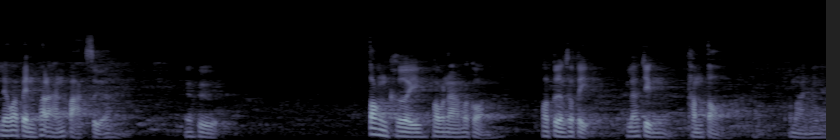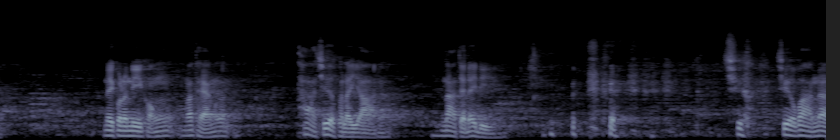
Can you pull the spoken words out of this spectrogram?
เรียกว่าเป็นพระอรหันต์ปากเสือ ก็คือ ต้องเคยภาวนามาก่อน พอเตือนสติแล้วจึงทำต่อประมาณนี้นะในกรณีของน้าแถมก็ถ้าเชื่อภรรยานะน่าจะได้ดี เชื่อเชื่อว่าน่า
